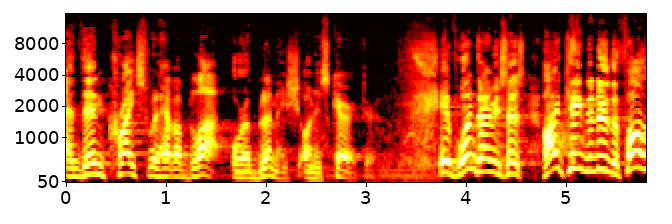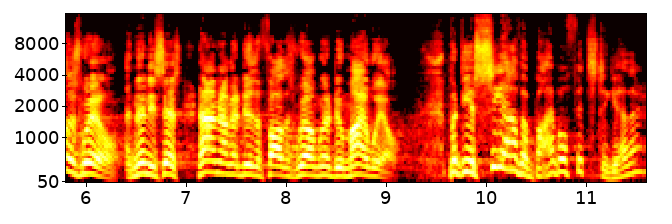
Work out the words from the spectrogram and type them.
And then Christ would have a blot or a blemish on his character. If one time he says, I came to do the Father's will, and then he says, No, I'm not going to do the Father's will, I'm going to do my will. But do you see how the Bible fits together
